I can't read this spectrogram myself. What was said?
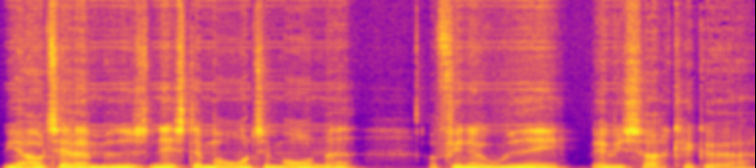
Vi aftaler at mødes næste morgen til morgenmad og finder ud af, hvad vi så kan gøre.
